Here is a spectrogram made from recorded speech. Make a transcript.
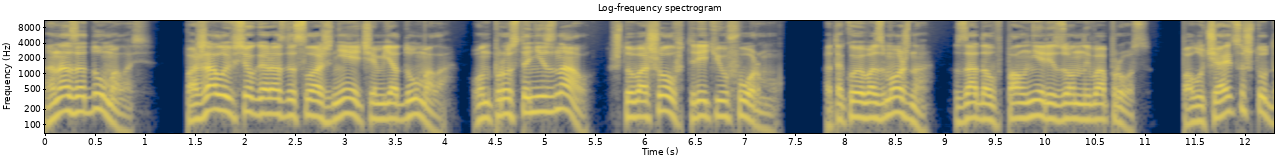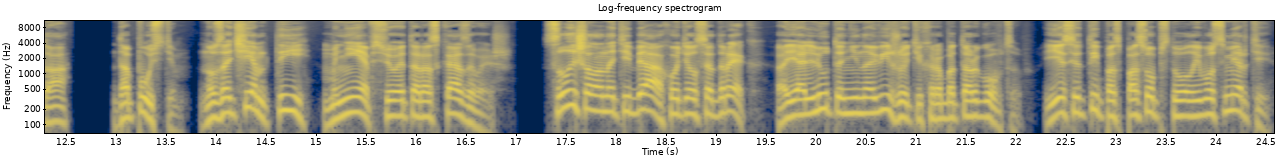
Она задумалась. Пожалуй, все гораздо сложнее, чем я думала. Он просто не знал, что вошел в третью форму. А такое возможно? Задал вполне резонный вопрос. Получается, что да. Допустим. Но зачем ты мне все это рассказываешь? Слышала на тебя охотился Дрек, а я люто ненавижу этих работорговцев. Если ты поспособствовал его смерти,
